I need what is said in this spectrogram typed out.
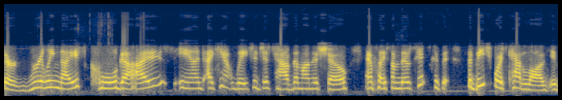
they're really nice cool guys. And i can't wait to just have them on the show and play some of those hits because the beach boys catalog is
